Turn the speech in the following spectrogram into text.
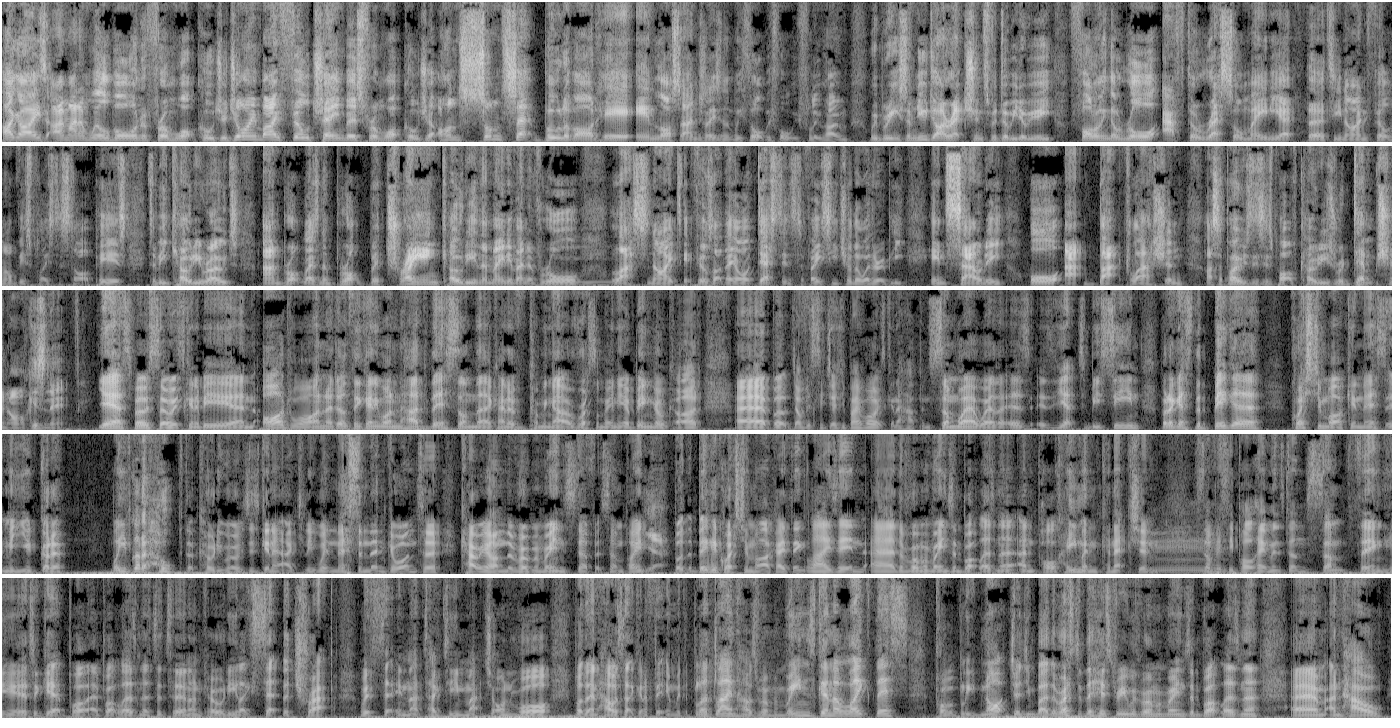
Hi guys, I'm Adam Wilbourn from What Culture, joined by Phil Chambers from What Culture on Sunset Boulevard here in Los Angeles. And we thought before we flew home, we'd bring you some new directions for WWE following the Raw after WrestleMania 39. Phil, an obvious place to start appears to be Cody Rhodes and Brock Lesnar. Brock betraying Cody in the main event of Raw last night. It feels like they are destined to face each other, whether it be in Saudi or at Backlash. And I suppose this is part of Cody's redemption arc, isn't it? Yeah, I suppose so. It's going to be an odd one. I don't think anyone had this on their kind of coming out of WrestleMania bingo card. Uh, but obviously, judging by what it's going to happen somewhere, where that is, is yet to be seen. But I guess the bigger question mark in this, I mean, you've got to well, you've got to hope that Cody Rhodes is going to actually win this and then go on to carry on the Roman Reigns stuff at some point. Yeah. But the bigger question mark, I think, lies in uh, the Roman Reigns and Brock Lesnar and Paul Heyman connection. Because Mm. obviously Paul Heyman's done something here to get Paul, uh, Brock Lesnar to turn on Cody, like set the trap with setting that tag team match on Raw. But then how's that going to fit in with the Bloodline? How's Roman Reigns going to like this? Probably not, judging by the rest of the history with Roman Reigns and Brock Lesnar, um, and how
